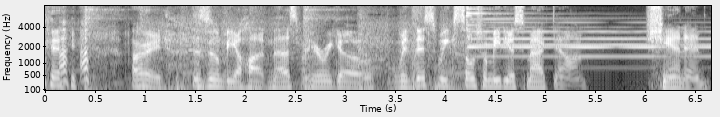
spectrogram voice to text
Okay. All right. This is going to be a hot mess, but here we go with this week's social media smackdown. Shannon.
